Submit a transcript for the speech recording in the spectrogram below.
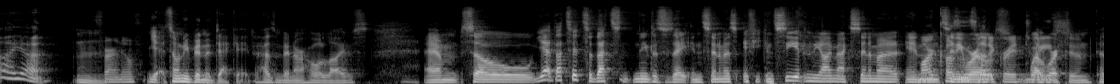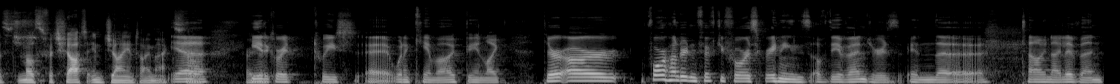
oh yeah, Mm. fair enough. yeah, it's only been a decade. It hasn't been our whole lives. Um, so yeah, that's it. So that's needless to say in cinemas. If you can see it in the IMAX cinema in Mark Cousins had World, a great well worth doing because most of it's shot in giant IMAX. Yeah, so he had a great tweet uh, when it came out, being like, there are 454 screenings of the Avengers in the town I live in.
